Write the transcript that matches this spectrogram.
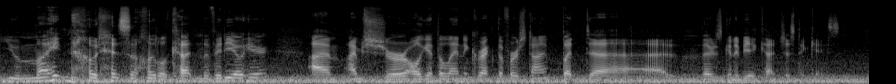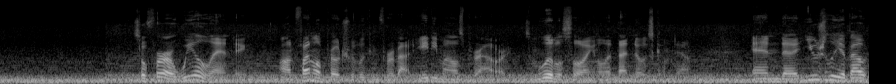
You might notice a little cut in the video here. I'm, I'm sure I'll get the landing correct the first time, but uh, there's going to be a cut just in case. So for our wheel landing, on final approach we're looking for about 80 miles per hour. So I'm a little slowing and I'll let that nose come down and uh, usually about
